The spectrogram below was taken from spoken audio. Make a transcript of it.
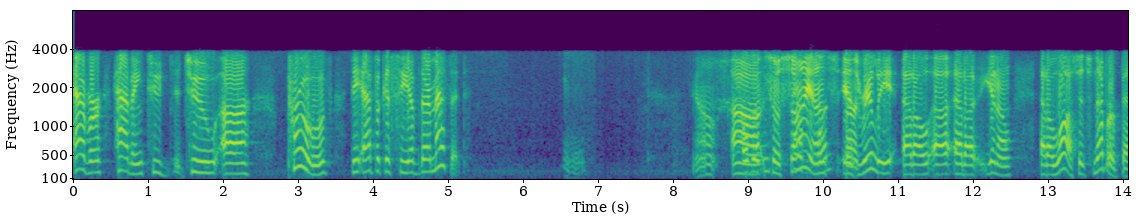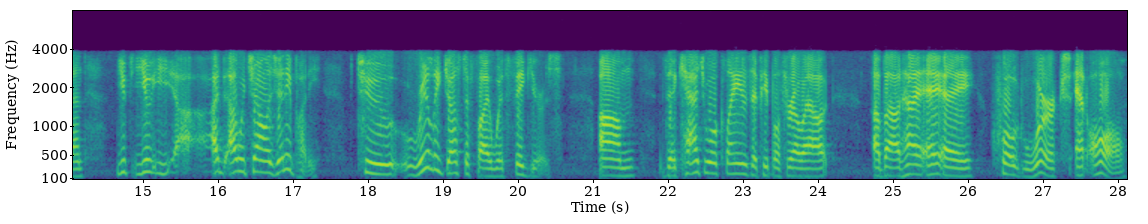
ever having to to uh, prove the efficacy of their method. Mm-hmm. You know, uh, so science is really at a uh, at a you know at a loss. It's never been. You you, I, I would challenge anybody to really justify with figures um, the casual claims that people throw out about how AA quote works at all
